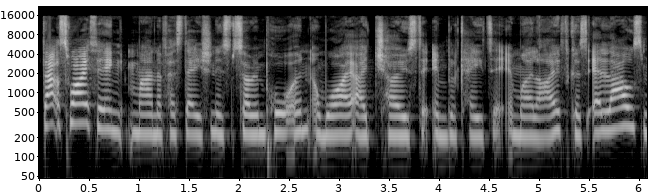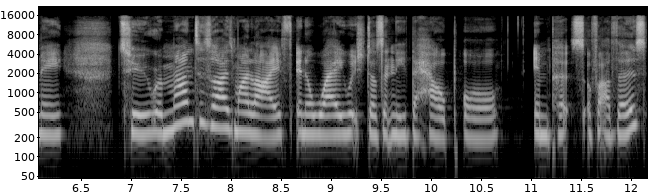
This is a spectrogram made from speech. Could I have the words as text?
That's why I think manifestation is so important and why I chose to implicate it in my life because it allows me to romanticize my life in a way which doesn't need the help or inputs of others.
